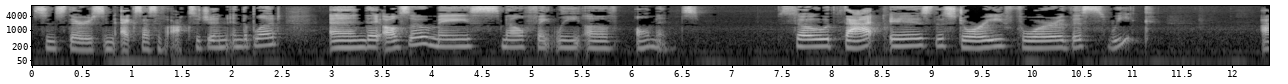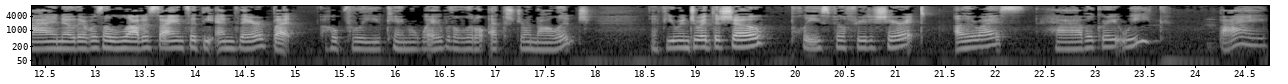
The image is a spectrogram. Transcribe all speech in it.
since there's an excess of oxygen in the blood, and they also may smell faintly of almonds. So that is the story for this week. I know there was a lot of science at the end there, but hopefully you came away with a little extra knowledge. If you enjoyed the show, please feel free to share it. Otherwise, have a great week. Bye.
